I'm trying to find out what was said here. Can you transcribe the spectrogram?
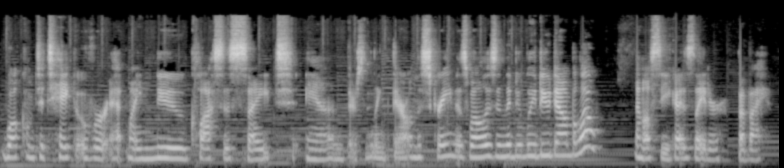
welcome to take over at my new classes site. And there's a link there on the screen as well as in the doobly-doo down below. And I'll see you guys later. Bye-bye.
